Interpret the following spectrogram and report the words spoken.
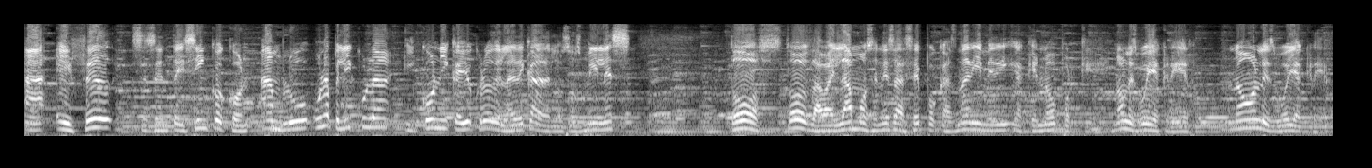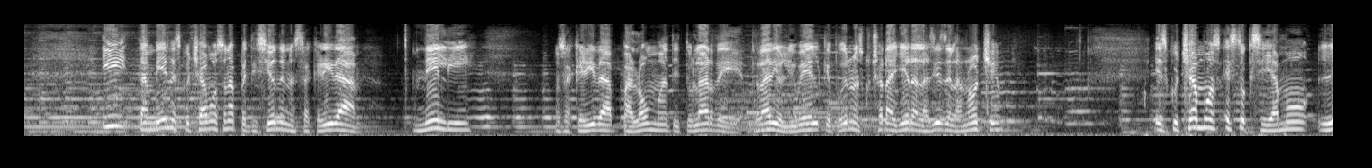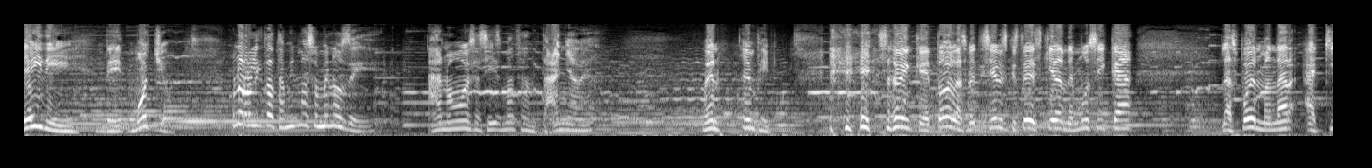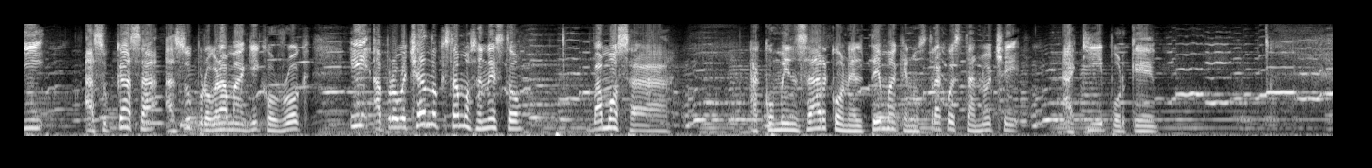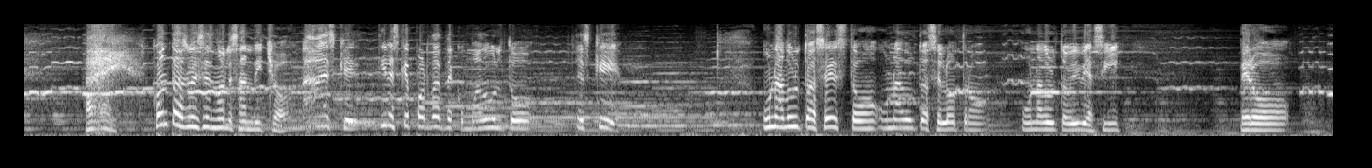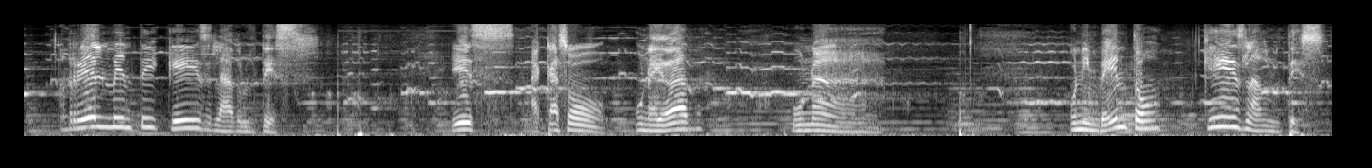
a Eiffel 65 con Anne Blue, una película icónica yo creo de la década de los 2000 todos, todos la bailamos en esas épocas, nadie me diga que no porque no les voy a creer, no les voy a creer. Y también escuchamos una petición de nuestra querida Nelly, nuestra querida Paloma, titular de Radio Libel, que pudieron escuchar ayer a las 10 de la noche. Escuchamos esto que se llamó Lady de Mocho. Una rolita también más o menos de... Ah, no, esa sí es más antaña, ¿verdad? Bueno, en fin. Saben que todas las peticiones que ustedes quieran de música las pueden mandar aquí a su casa, a su programa Geeko Rock. Y aprovechando que estamos en esto, vamos a, comenzar con el tema que nos trajo esta noche aquí porque... Ay, ¿cuántas veces no les han dicho? Ah, es que tienes que portarte como adulto. Es que un adulto hace esto, un adulto hace el otro, un adulto vive así. Pero, ¿realmente qué es la adultez? ¿Es acaso una edad? ¿Una... un invento? ¿Qué es la adultez?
